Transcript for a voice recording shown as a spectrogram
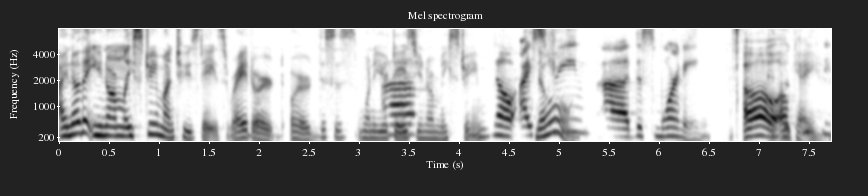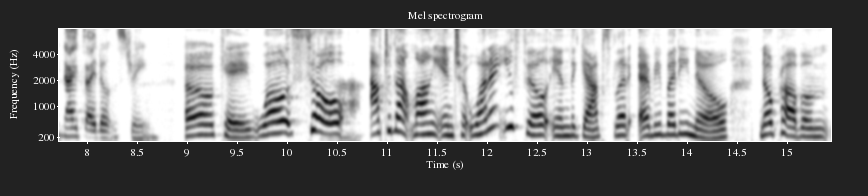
I know that you normally stream on Tuesdays, right? Or or this is one of your days you normally stream. No, I No. stream uh, this morning. Oh, And okay. Tuesday nights I don't stream. Okay. Well, so Yeah. after that long intro, why don't you fill in the gaps? Let everybody know. No problem,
